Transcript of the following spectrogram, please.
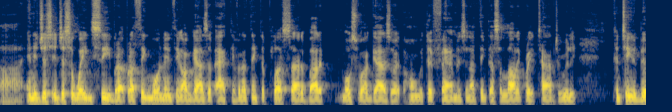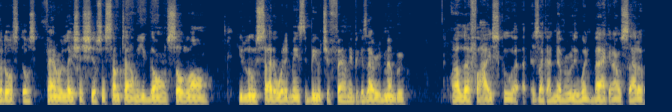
Uh, and it just it's just a wait and see. But I, but I think more than anything, our guys are active, and I think the plus side about it, most of our guys are at home with their families, and I think that's a lot of great time to really continue to build those those family relationships. And sometimes when you're gone so long, you lose sight of what it means to be with your family. Because I remember when I left for high school, it's like I never really went back. And outside of,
